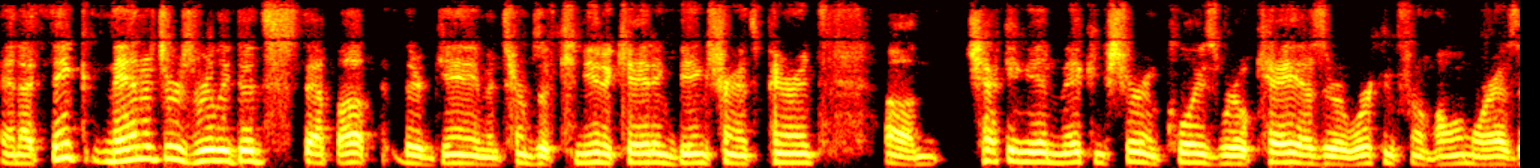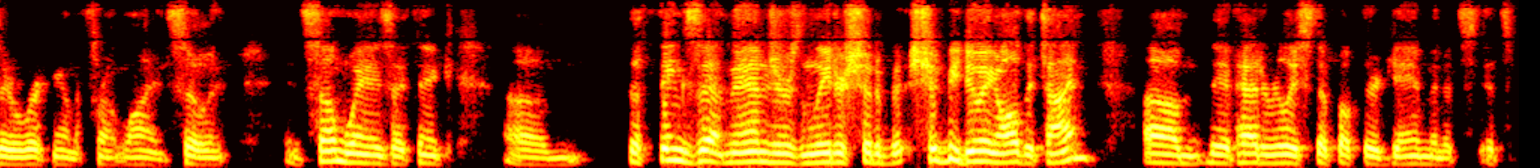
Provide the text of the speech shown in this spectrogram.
and I think managers really did step up their game in terms of communicating, being transparent, um, checking in, making sure employees were okay as they were working from home or as they were working on the front line. So, in, in some ways, I think um, the things that managers and leaders should have, should be doing all the time, um, they've had to really step up their game, and it's it's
